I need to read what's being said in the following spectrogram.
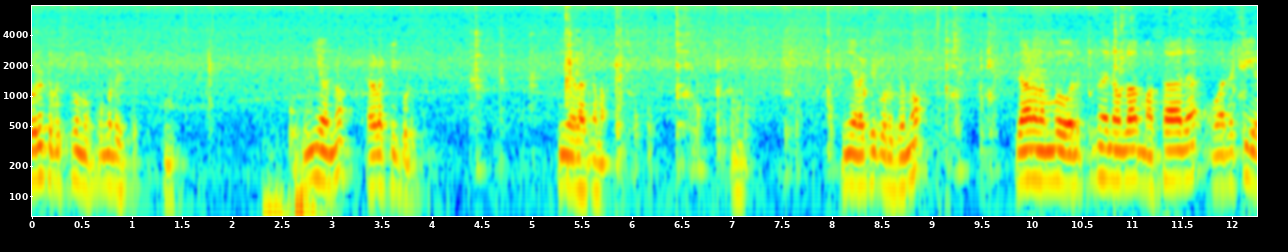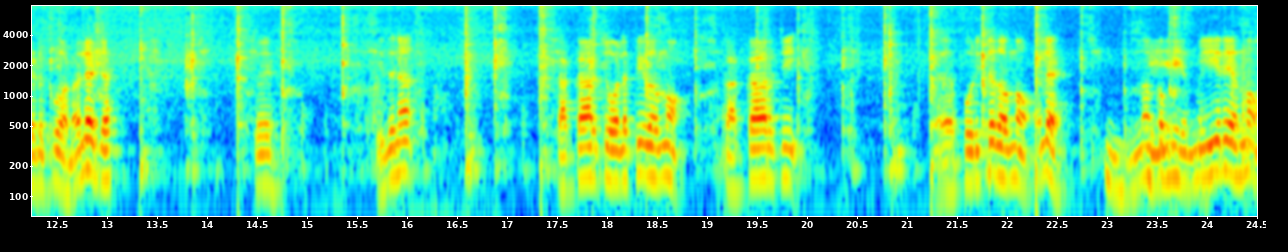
ഒരു ടീസ്പൂൺ ഉപ്പും കൂടെ ഇട്ടു. ഇനി ഒന്ന് ഇളക്കി കൊടുക്കും. ഇനി ഇളക്കണം. ഇനി ഇളക്കി കൊടുക്കുന്നു. ഇതാണ് നമ്മൾ ഒലത്തുന്നതിനുള്ള മസാല വരട്ടി എടുക്കുകയാണ് അല്ലേ അച്ഛാ? ഇതിന് കക്കാർച്ചി ഒലത്തിയതെന്നോ? കക്കാർച്ചി പൊരിച്ചതെന്നോ അല്ലേ? എന്നൊക്കെ വീരയെന്നോ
